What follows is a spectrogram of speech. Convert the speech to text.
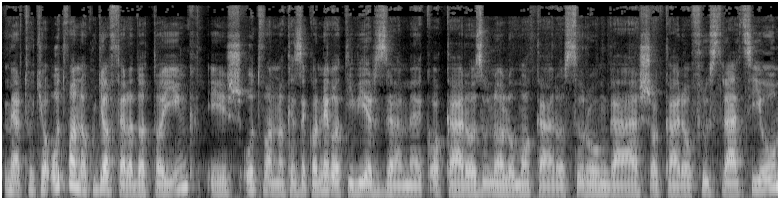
mert hogyha ott vannak ugye a feladataink, és ott vannak ezek a negatív érzelmek, akár az unalom, akár a szorongás, akár a frusztráció,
